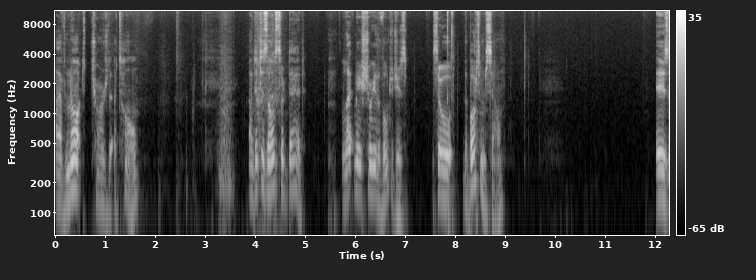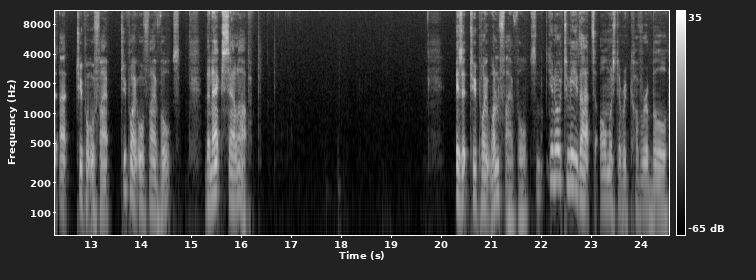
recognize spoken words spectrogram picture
I've not charged it at all. And it is also dead. Let me show you the voltages. So the bottom cell is at 2.05, 2.05 volts. The next cell up is at 2.15 volts. You know, to me, that's almost a recoverable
